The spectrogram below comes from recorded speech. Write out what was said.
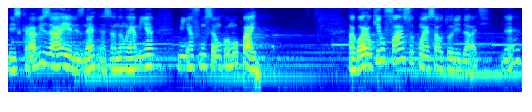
de escravizar eles, né? Essa não é a minha minha função como pai. Agora, o que eu faço com essa autoridade, né?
